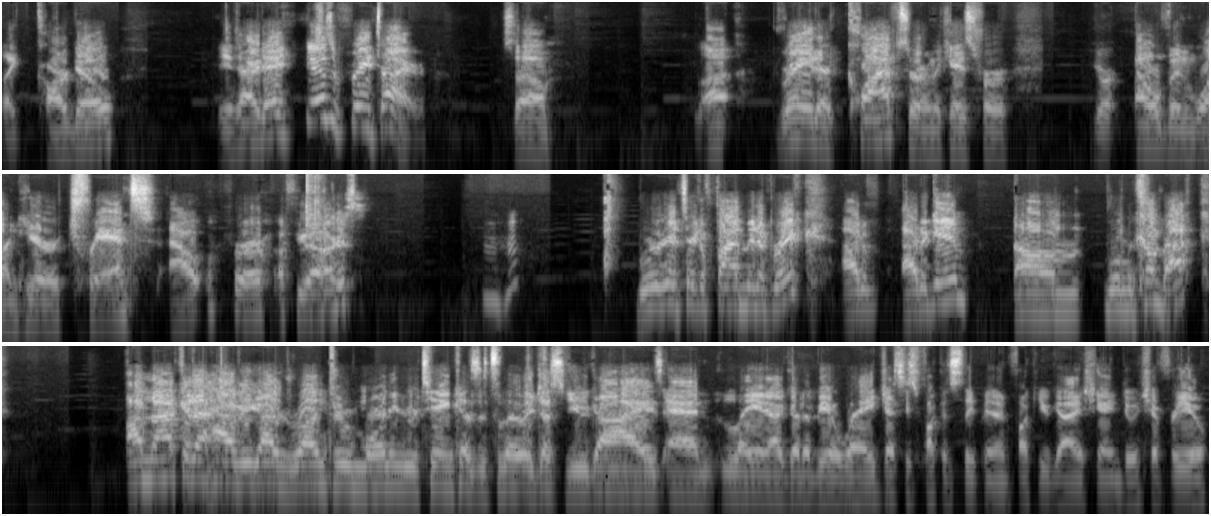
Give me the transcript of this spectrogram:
like cargo the entire day. You guys are pretty tired, so uh, ready to collapse. Or in the case for your elven one here, trance out for a few hours. Mhm. We're gonna take a five minute break out of out of game. Um, when we come back, I'm not gonna have you guys run through morning routine because it's literally just you guys and Lena gonna be away. Jesse's fucking sleeping, and fuck you guys. She ain't doing shit for you.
